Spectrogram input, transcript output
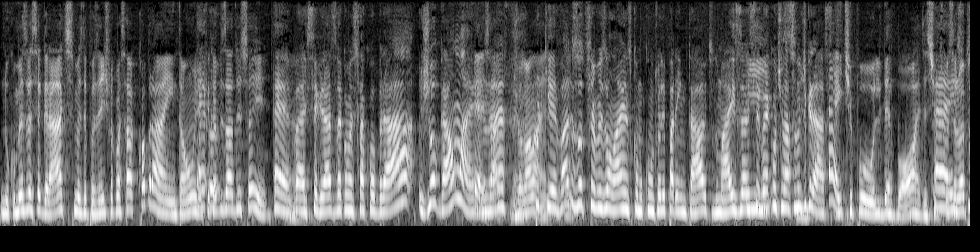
no começo vai ser grátis, mas depois a gente vai começar a cobrar, então já É, fica avisado isso aí. É, vai ser grátis, vai começar a cobrar jogar online, É, né? exato, jogar online, Porque vários isso. outros serviços online, como controle parental e tudo mais, aí você E- vai continuar sendo de graça. É, e tipo, leaderboard, esse tipo É, de coisa, você não vai isso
